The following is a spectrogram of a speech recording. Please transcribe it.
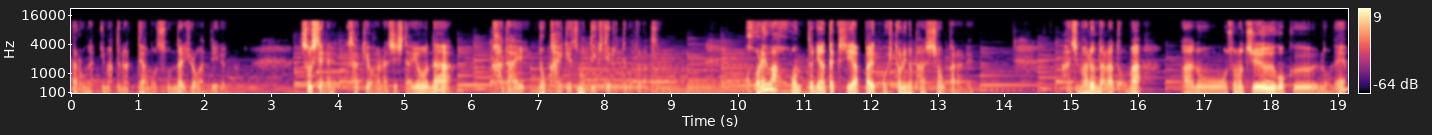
たのが今となってはもうそんなに広がっている。そしてね、さっきお話ししたような課題の解決もできてるってことなんですよ。これは本当に私、やっぱりこう一人のパッションからね、始まるんだなと。まあ、あのー、その中国のね、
